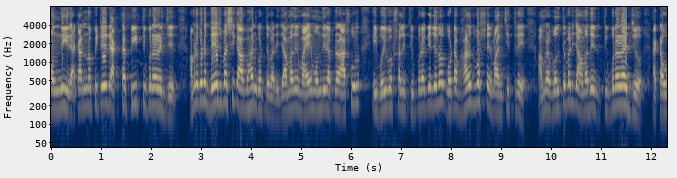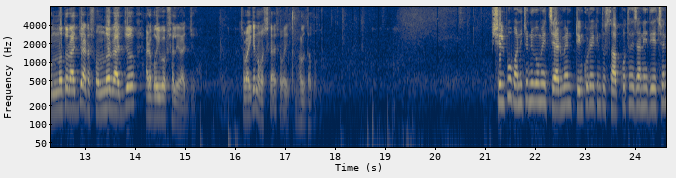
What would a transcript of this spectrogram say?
মন্দির, একান্ন পীঠের একটা পীঠ ত্রিপুরা রাজ্যের আমরা গোটা দেশবাসীকে আহ্বান করতে পারি যে আমাদের মায়ের মন্দিরে আপনার আসুন, এই বৈভবশালী ত্রিপুরাকে যেন গোটা ভারতবর্ষের মানচিত্রে আমরা বলতে পারি যে আমাদের ত্রিপুরা রাজ্য একটা উন্নত রাজ্য, একটা সুন্দর রাজ্য, একটা বৈভবশালী রাজ্য। সবাইকে নমস্কার, সবাই ভালো থাকুন। শিল্প বাণিজ্য নিগমের চেয়ারম্যান টিঙ্কু রায় কিন্তু সাব কথায় জানিয়ে দিয়েছেন?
